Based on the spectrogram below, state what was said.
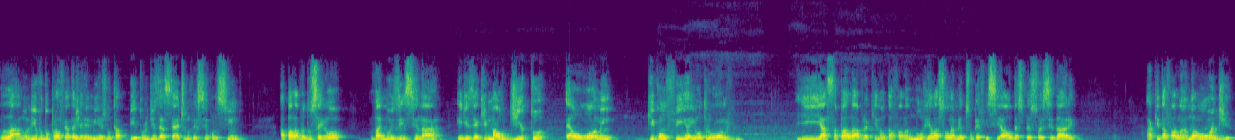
Lá no livro do profeta Jeremias, no capítulo 17, no versículo 5, a palavra do Senhor vai nos ensinar e dizer que maldito é o homem que confia em outro homem. E essa palavra aqui não está falando no relacionamento superficial das pessoas se darem, Aqui está falando aonde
